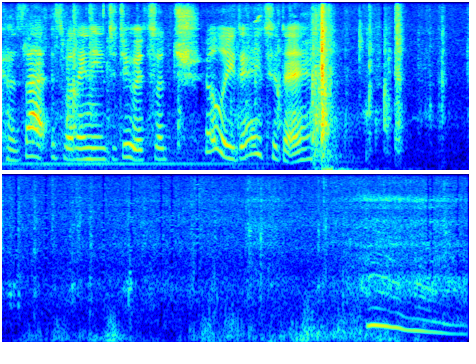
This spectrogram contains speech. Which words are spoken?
Because that is what I need to do. It's a chilly day today. Hmm.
